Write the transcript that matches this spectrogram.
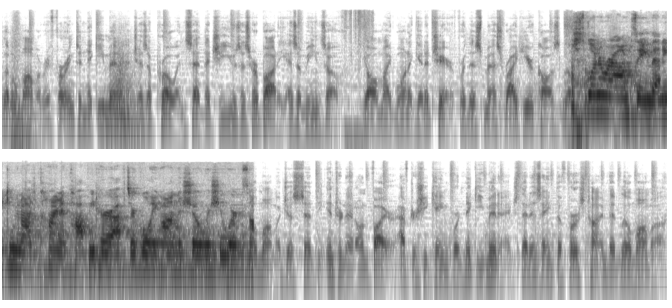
Little Mama referring to Nicki Minaj as a pro and said that she uses her body as a means of. Y'all might want to get a chair for this mess right here cause Lil She's going around saying that Nicki Minaj kind of copied her after going on the show where she works Lil on. Mama just sent the internet on fire after she came for Nicki Minaj. That is ain't the first time that Lil Mama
